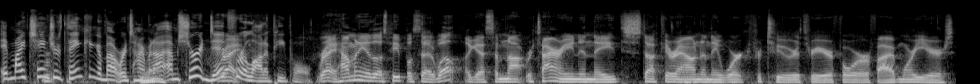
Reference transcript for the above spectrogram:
it might change your thinking about retirement. I, I'm sure it did Right. for a lot of people. Right. How many of those people said, "Well, I guess I'm not retiring," and they stuck around and they worked for two or three or four or five more years,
